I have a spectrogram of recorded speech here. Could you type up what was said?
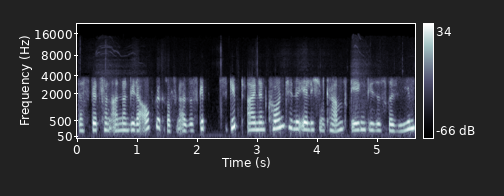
Das wird von anderen wieder aufgegriffen. Also es gibt, gibt einen kontinuierlichen Kampf gegen dieses Regime,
